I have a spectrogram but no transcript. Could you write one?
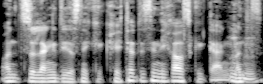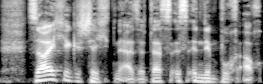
Und solange die das nicht gekriegt hat, ist sie nicht rausgegangen. Und solche Geschichten, also das ist in dem Buch auch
